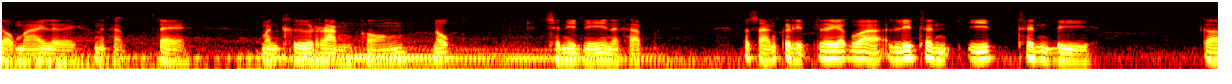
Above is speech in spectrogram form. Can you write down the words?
ดอกไม้เลยนะครับ แต่มันคือรังของนกชนิดนี้นะครับ ภาษาอังกฤษเรียกว่า little eaten bee ก็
